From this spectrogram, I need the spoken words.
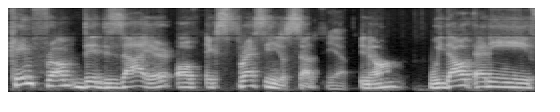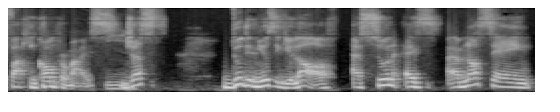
Came from the desire of expressing yourself Yeah. you know, without any fucking compromise. Just do the music you love as soon as I'm not saying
